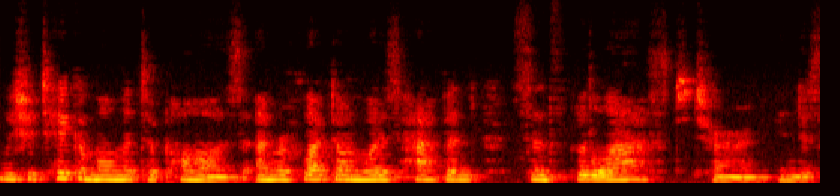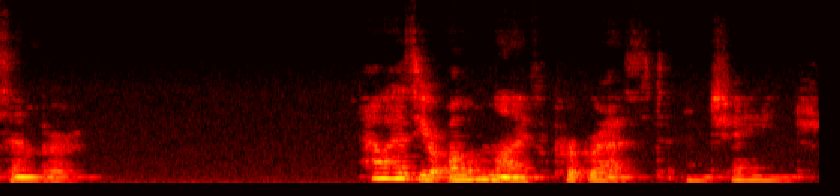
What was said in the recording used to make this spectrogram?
we should take a moment to pause and reflect on what has happened since the last turn in December. How has your own life progressed and changed?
